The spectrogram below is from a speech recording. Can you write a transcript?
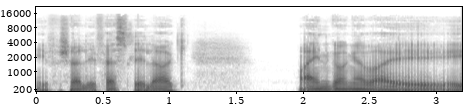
i forskjellige festlige lag. Og en gang jeg var i, i,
